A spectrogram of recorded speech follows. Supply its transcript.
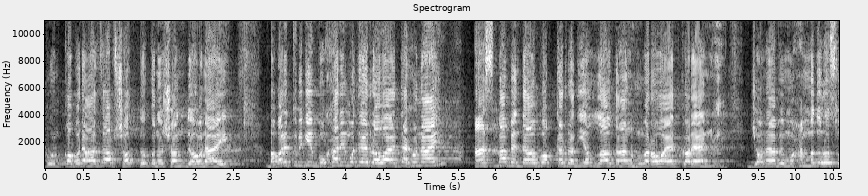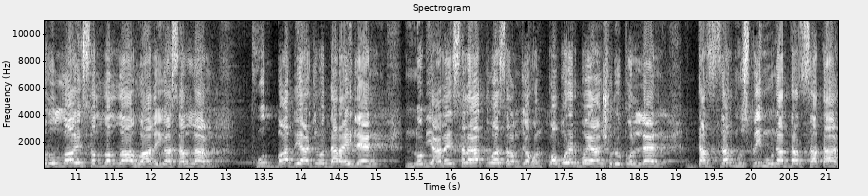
কোন কবরে আজাব সত্য কোনো সন্দেহ নাই। বাবারে, তুমি কি বুখারির মধ্যে রওয়ায়ত দেখো নাই? আসমা বেন্দা বক্কর রাদিয়াল্লাহু তাআলা হুমা রওয়ায়াত করেন, জনাবে মুহাম্মদ সাল্লাল্লাহু আলাইহি ওয়াসাল্লাম খুতবা দেওয়ার জন্য দাঁড়াইলেন। নবী আলাইসালাম যখন কবরের বয়ান শুরু করলেন, দাজ্জাল মুসলিম উনার দাজ্জাতান,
